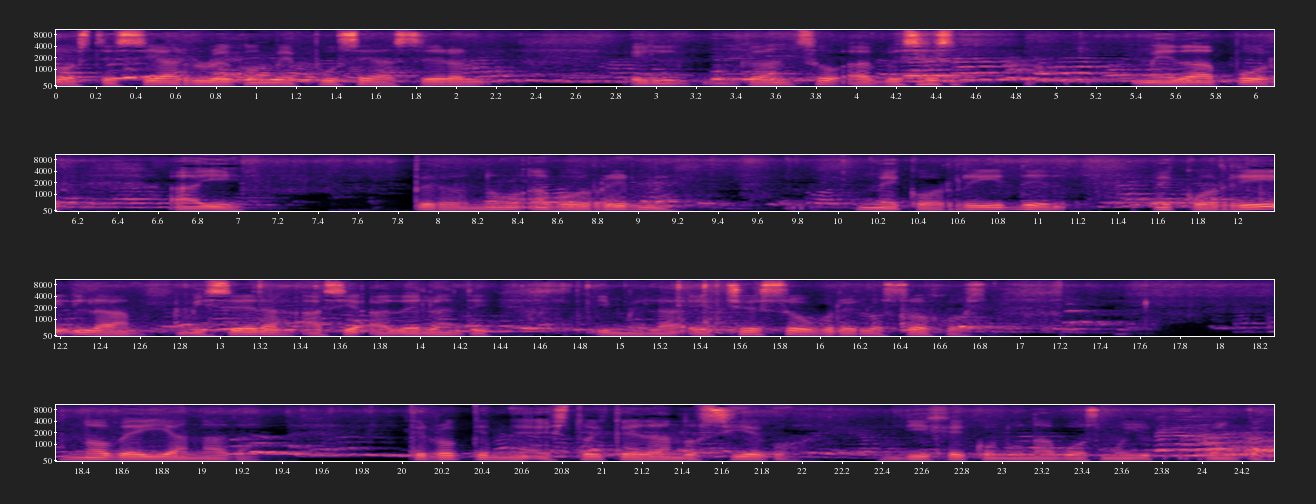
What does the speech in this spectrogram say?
bostear, luego me puse a hacer el ganso a veces me da por ahí, pero no aburrirme. Me corrí del, me corrí la visera hacia adelante y me la eché sobre los ojos. No veía nada. Creo que me estoy quedando ciego, dije con una voz muy ronca.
